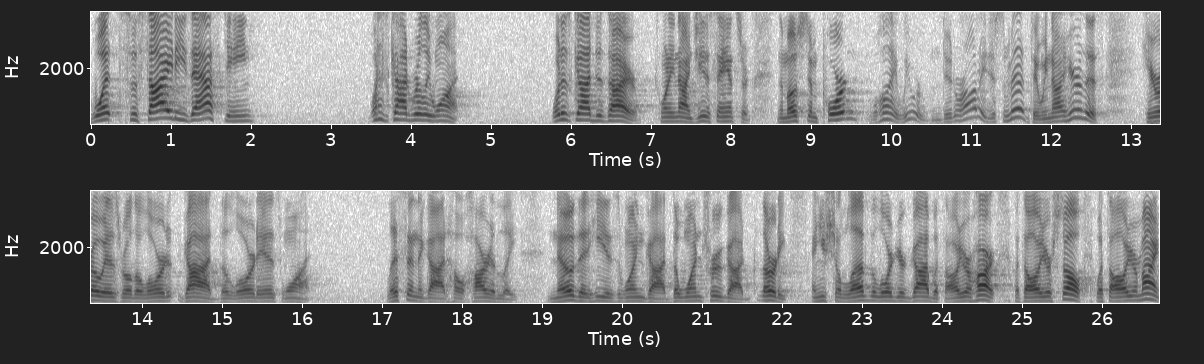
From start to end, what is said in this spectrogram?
what society's asking what does God really want? What does God desire? 29, Jesus answered, The most important, boy, we were in Deuteronomy just a minute. Did we not hear this? Hear, O Israel, the Lord God, the Lord is one. Listen to God wholeheartedly. Know that He is one God, the one true God. 30. And you shall love the Lord your God with all your heart, with all your soul, with all your mind,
